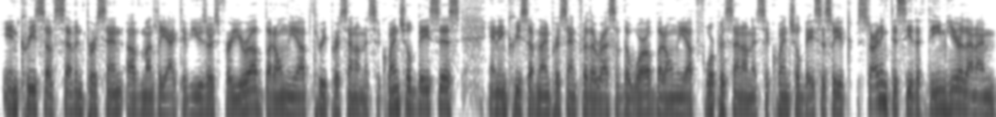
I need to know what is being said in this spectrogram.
Increase of 7% of monthly active users for Europe, but only up 3% on a sequential basis. An increase of 9% for the rest of the world, but only up 4% on a sequential basis. So you're starting to see the theme here that I'm,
